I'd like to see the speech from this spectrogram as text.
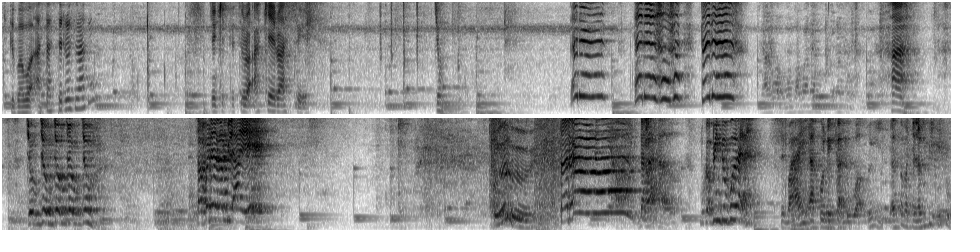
Kita bawa atas terus lah kan? Jom kita suruh akhir rasa. Jom. Tada! Tada! Tada! Ha. Jom, jom, jom, jom, jom. Siapa dia nak ambil air? Dah. Pintu berat. Sebaik aku dekat luar. Ui, rasa macam lembik tu.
